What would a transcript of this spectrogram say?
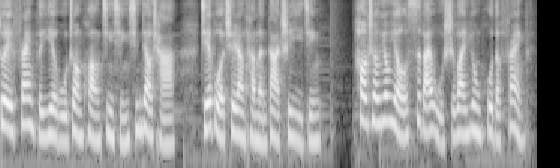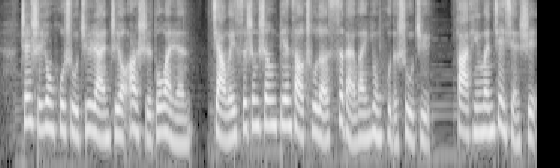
对 Frank 的业务状况进行新调查，结果却让他们大吃一惊。号称拥有四百五十万用户的 Frank，真实用户数居然只有二十多万人。贾维斯生生编造出了四百万用户的数据。法庭文件显示，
